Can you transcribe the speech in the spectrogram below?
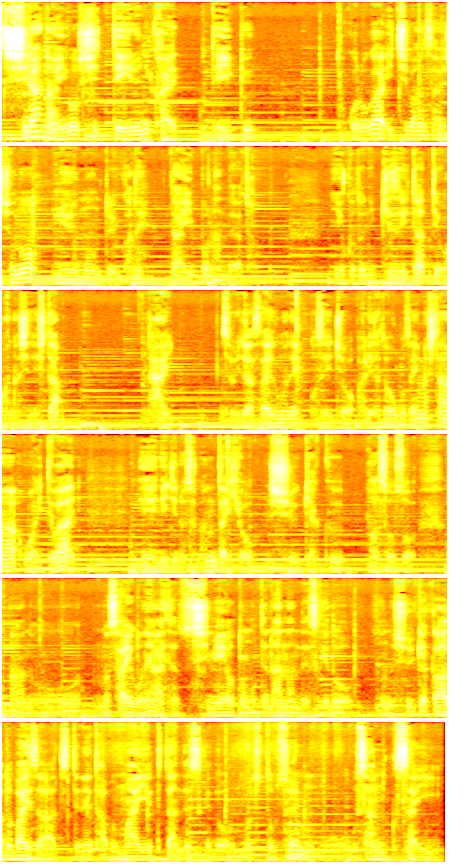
知らないを知っているに変えていくところが一番最初の入門というかね第一歩なんだよということに気づいたっていうお話でした。はい。それでは最後までご清聴ありがとうございました。お相手はえー、虹の坂の代表集客あそうそうあのー、まあ、最後ね挨拶締めようと思って何なんですけどその集客アドバイザーっつってね多分前言ってたんですけどもうちょっとそれももううさんくさい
